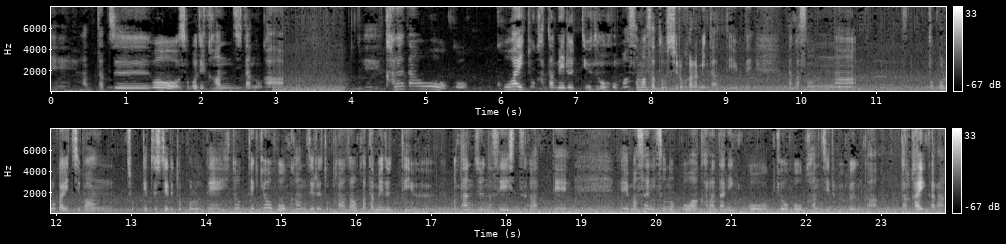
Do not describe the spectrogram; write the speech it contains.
えー、発達をそこで感じたのが、え体をこう、怖いと固めるっていうのをまさまさと後ろから見たっていうねなんかそんなところが一番直結してるところで人って恐怖を感じると体を固めるっていう、まあ、単純な性質があって、えー、まさにその子は体にこう恐怖を感じる部分が高いからあ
